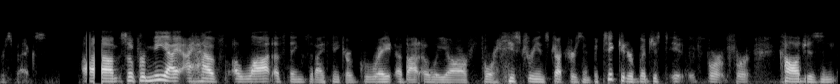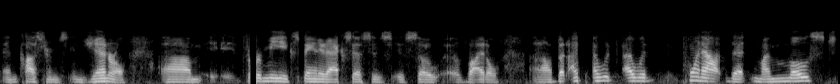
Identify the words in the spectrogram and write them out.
respects. Um, so for me, I, I, have a lot of things that I think are great about OER for history instructors in particular, but just it, for, for colleges and, and, classrooms in general. Um, it, for me, expanded access is, is so uh, vital. Uh, but I, I, would, I would point out that my most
